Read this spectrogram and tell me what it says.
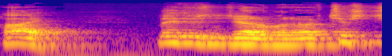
Hi, ladies and gentlemen, I've just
